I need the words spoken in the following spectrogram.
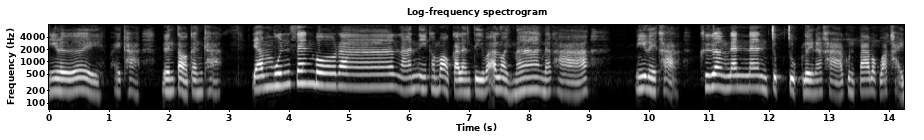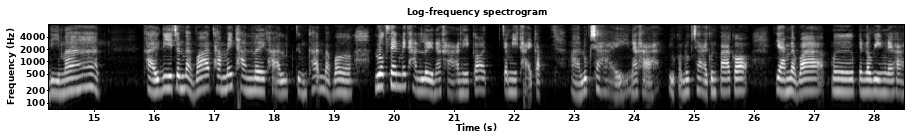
นี่เลยไปค่ะ เดินต่อกันค่ะยำวุ้นเส้นโบราณ ร้านนี้เขาบอกการันตีว่าอร่อยมากนะคะ นี่เลยค่ะ เครื่องแน่น ๆ จุก ๆ เลยนะคะ คุณป้าบอกว่าขายดีมาก ขายดีจนแบบว่าทำไม่ทันเลยค่ะ ถึงขั้นแบบเออลวกเส้นไม่ทันเลยนะคะ อันนี้ก็จะมีขายกับลูกชายนะคะ อยู่กับลูกชายคุณป้าก็ย้ำแบบว่ามือเป็นระวิงเลยค่ะ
